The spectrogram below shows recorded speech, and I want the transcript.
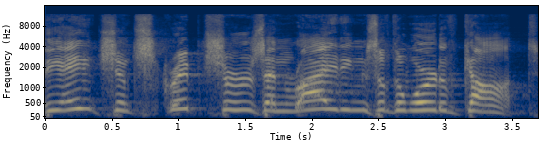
the ancient scriptures and writings of the Word of God.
